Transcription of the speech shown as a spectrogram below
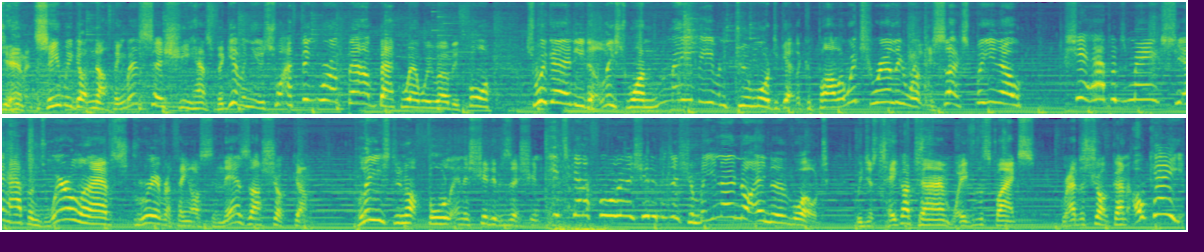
damn it. See, we got nothing, but it says she has forgiven you, so I think we're about back where we were before. So we're gonna need at least one, maybe even two more to get the Kapala, which really, really sucks, but you know, shit happens, man, shit happens. We're alive, screw everything else, and there's our shotgun. Please do not fall in a shitty position. It's gonna fall in a shitty position, but you know, not end of the world. We just take our time, wait for the spikes, grab the shotgun. Okay,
